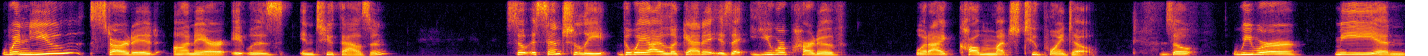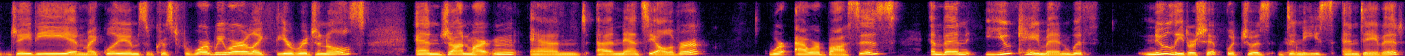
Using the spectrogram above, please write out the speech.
when you started on air, it was in 2000. So essentially, the way I look at it is that you were part of what I call Much 2.0. Hmm. So we were me and JD and Mike Williams and Christopher Ward. We were like the originals, and John Martin and uh, Nancy Oliver were our bosses. And then you came in with new leadership, which was Yeah. Denise and David,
